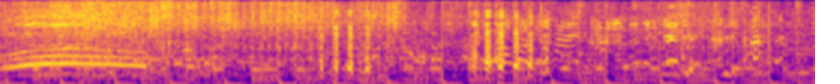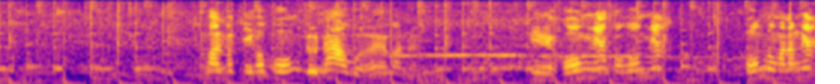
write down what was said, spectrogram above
โอ้ บอลเมื่อกี้เขาโค้งดูหน้าเหวอเลยบอลน่ะนี่โค้งเนี้ยโค้งเนี้ยโค้งลงมาทางเนี้ย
